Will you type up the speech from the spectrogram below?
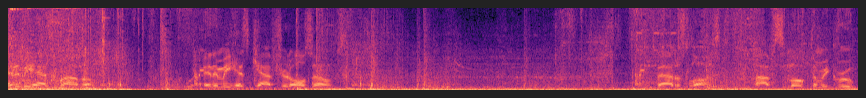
Enemy has Bravo. Enemy has captured all zones. Battle's lost. Op smoked and regroup.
